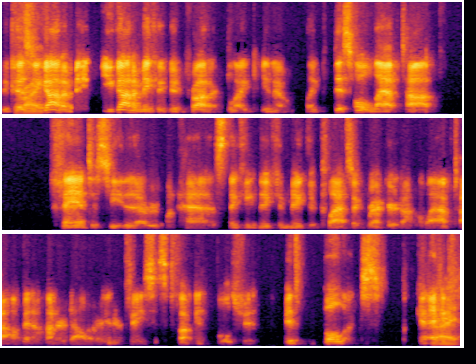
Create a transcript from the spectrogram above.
because right. you gotta make you gotta make a good product. Like you know, like this whole laptop fantasy that everyone has, thinking they can make a classic record on a laptop and a hundred dollar interface is fucking bullshit. It's bullocks. Okay.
